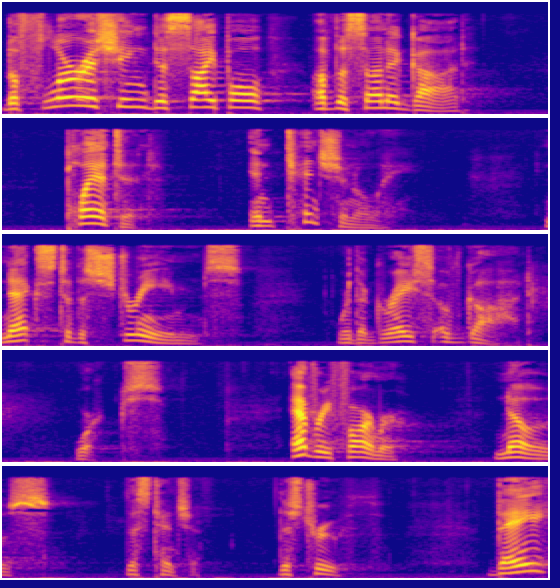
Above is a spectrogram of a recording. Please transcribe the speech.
the flourishing disciple of the Son of God, planted intentionally next to the streams where the grace of God works. Every farmer knows this tension, this truth. They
